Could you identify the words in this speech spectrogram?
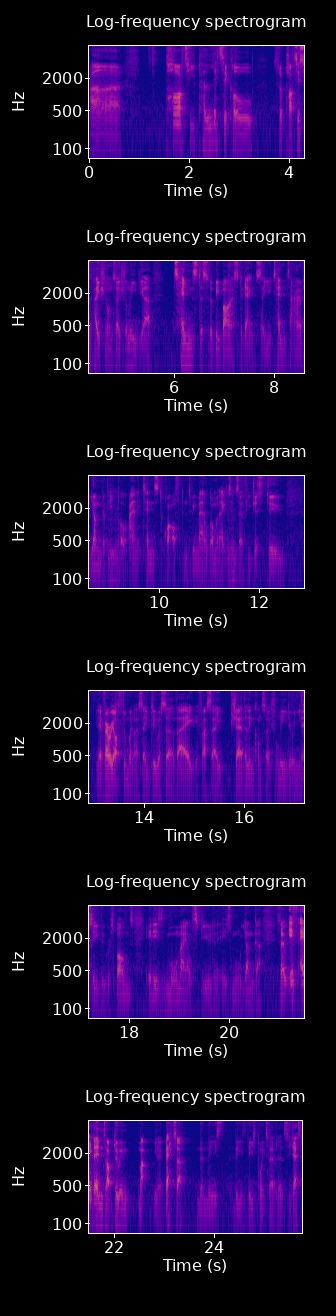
uh, party political sort of participation on social media tends to sort of be biased against. So you tend to have younger Mhm. people, and it tends to quite often to be male dominated. Mhm. So if you just do, you know, very often when I say do a survey, if I say share the link on social media and you Yeah. see who responds, it is more male skewed and it is more younger. So if Ed ends up doing, you know, better than these these these points of evidence suggest,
